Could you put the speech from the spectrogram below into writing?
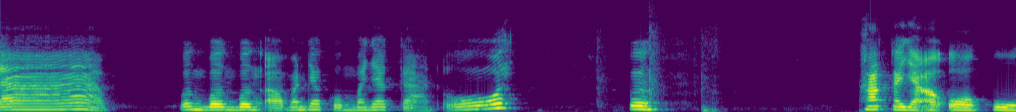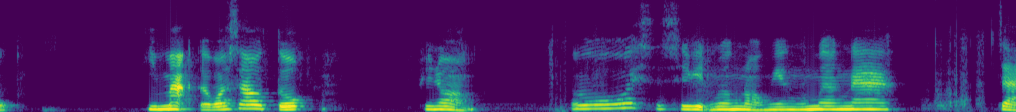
จ้า เบิงเบิงเบิงเอาบรรยากาศบรรยากาศ โอ้ยเบิงพักก็อย่าเอาออกปลูก หิมะก็ว่าเศร้าตก พี่น้อง โอ้ยชีวิตเมืองหนองเมืองเมืองหน้าจ้ะ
